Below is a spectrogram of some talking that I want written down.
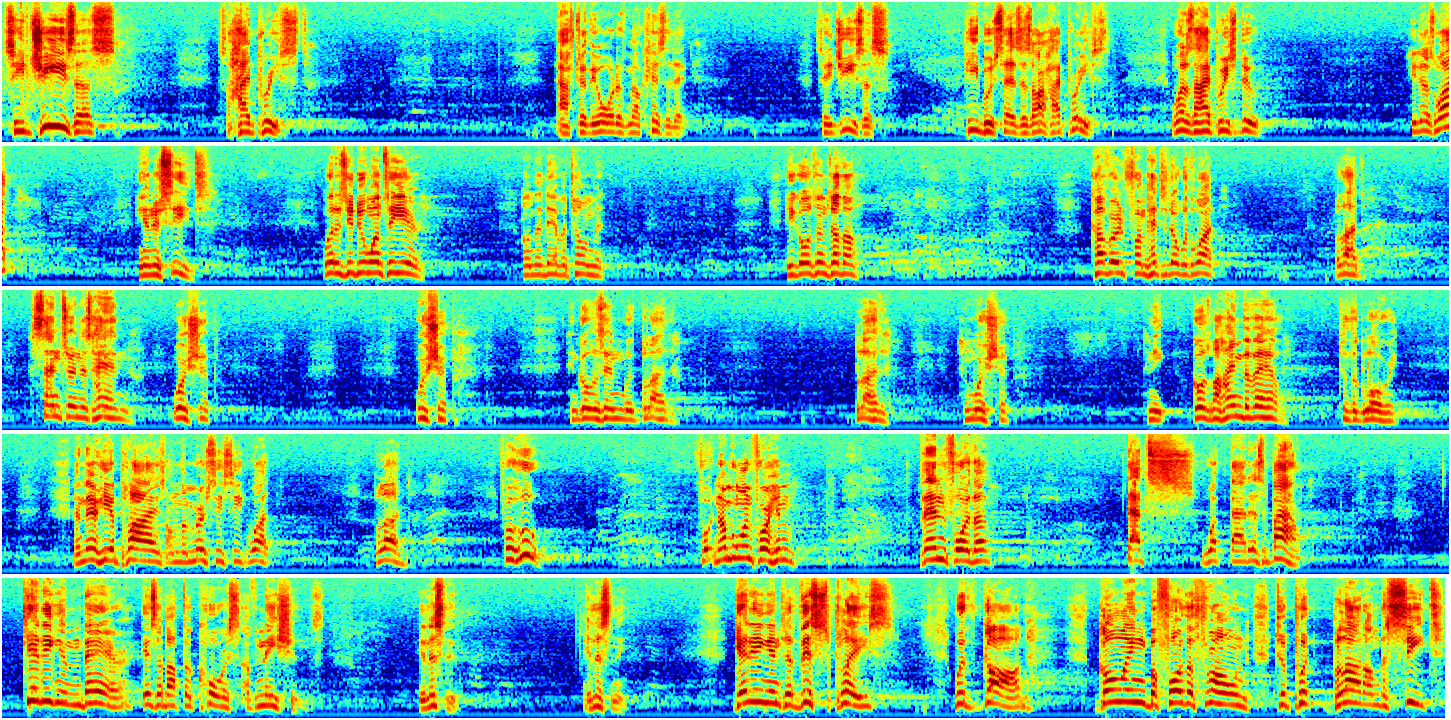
See, Jesus is a high priest after the order of Melchizedek. Say, Jesus Hebrew says is our high priest. What does the high priest do? He does what? He intercedes. What does he do once a year on the Day of Atonement? He goes into the covered from head to toe with what? Blood. Center in his hand, worship. Worship. And goes in with blood. Blood and worship and he goes behind the veil to the glory. And there he applies on the mercy seat what? Blood. For who? For number one for him. Then for the that's what that is about. Getting in there is about the course of nations. You listening? You listening? Getting into this place with God going before the throne to put blood on the seat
